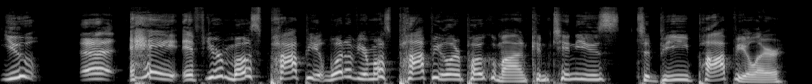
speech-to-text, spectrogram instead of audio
you, uh, hey, if your most popular, one of your most popular Pokemon continues to be popular,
